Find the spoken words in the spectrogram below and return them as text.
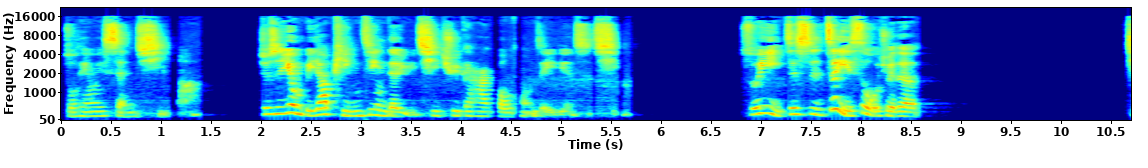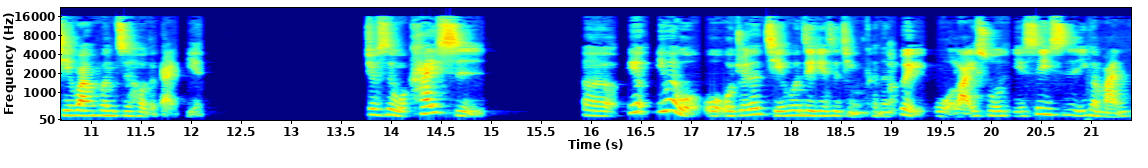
昨天会生气吗？”就是用比较平静的语气去跟他沟通这一件事情。所以这是这也是我觉得结完婚之后的改变，就是我开始。呃，因为因为我我我觉得结婚这件事情，可能对我来说也是一是一个蛮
